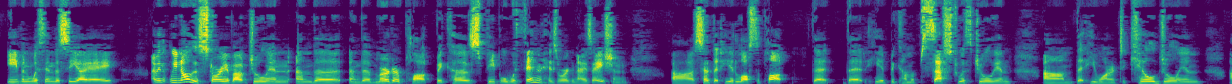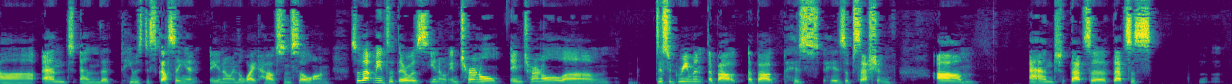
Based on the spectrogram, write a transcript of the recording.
even within the CIA, I mean, we know this story about Julian and the and the murder plot because people within his organization uh, said that he had lost the plot, that that he had become obsessed with Julian, um, that he wanted to kill Julian, uh, and and that he was discussing it, you know, in the White House and so on. So that means that there was, you know, internal internal um, disagreement about about his his obsession, um, and that's a that's a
